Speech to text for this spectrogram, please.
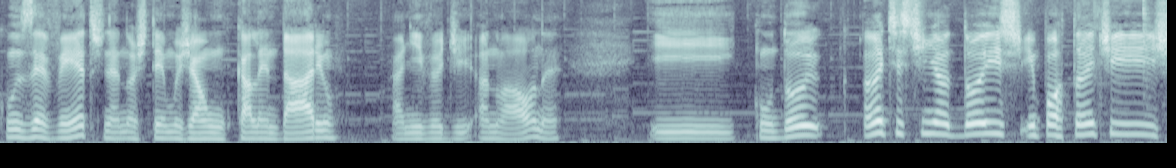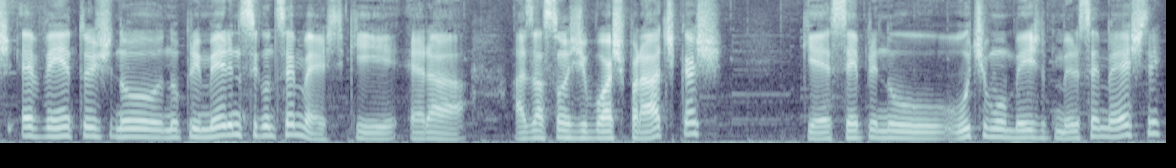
com os eventos, né? Nós temos já um calendário a nível de anual, né? E com dois. Antes tinha dois importantes eventos no, no primeiro e no segundo semestre, que era as ações de boas práticas, que é sempre no último mês do primeiro semestre,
